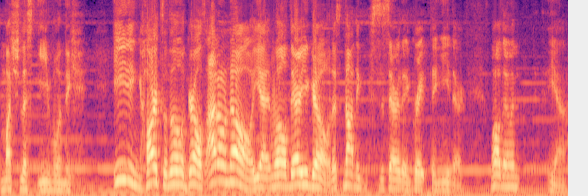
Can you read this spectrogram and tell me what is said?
Much less evil in the eating hearts of little girls. I don't know. Yeah, well, there you go. That's not necessarily a great thing either. Well, then, yeah.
